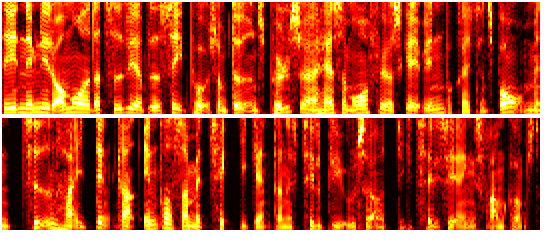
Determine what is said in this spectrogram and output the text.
Det er nemlig et område, der tidligere er blevet set på som dødens pølse at have som ordførerskab inde på Christiansborg, men tiden har i den grad ændret sig med tech-giganternes tilblivelse og digitaliseringens fremkomst.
